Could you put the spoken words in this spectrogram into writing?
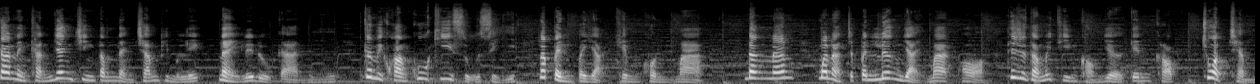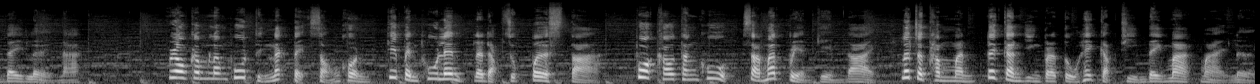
การแข่งขันแย่งชิงตำแหน่งแชมป์พรีเมียร์ลีกในฤดูกาลนี้ ก็มีความคู่ขี้สูสีและเป็นไปอย่างเข้มข้นมาก ดังนั้นมันอาจจะเป็นเรื่องใหญ่มากพอ ที่จะทำให้ทีมของเยอร์เกนครอปชวดแชมป์ได้เลยนะ เรากำลังพูดถึงนักเตะสองคนที่เป็นผู้เล่นระดับซูเปอร์สตาร์พวกเขาทั้งคู่สามารถเปลี่ยนเกมได้ และจะทำมันด้วยการยิงประตูให้กับทีมได้มากมายเลย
